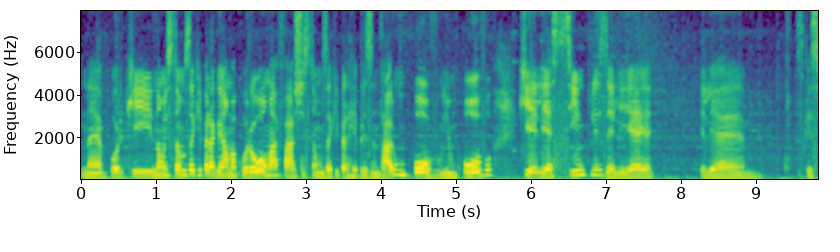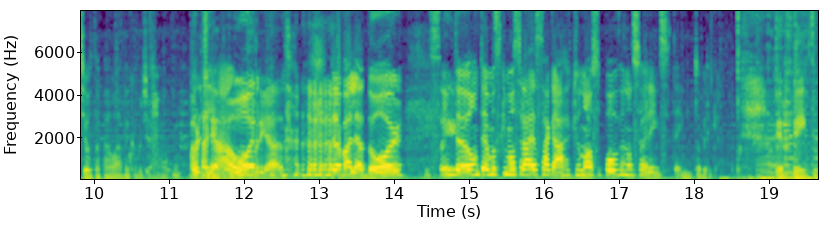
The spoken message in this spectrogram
né? Porque não estamos aqui para ganhar uma coroa ou uma faixa, estamos aqui para representar um povo e um povo que ele é simples, ele é, ele é esqueci outra palavra que eu vou te obrigada. Trabalhador. Isso aí. Então temos que mostrar essa garra que o nosso povo venezuelense tem. Muito obrigada. Perfeito.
